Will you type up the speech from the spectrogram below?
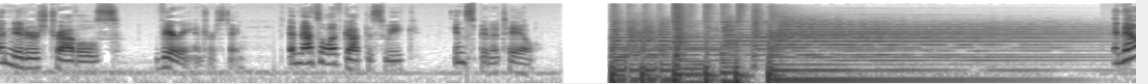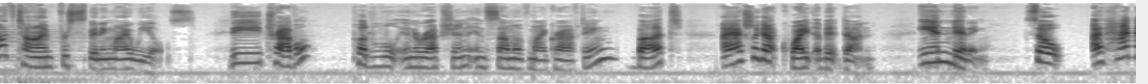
a knitter's travels very interesting. And that's all I've got this week in Spin a Tale. And now it's time for spinning my wheels. The travel put a little interruption in some of my crafting, but I actually got quite a bit done in knitting. So I've had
